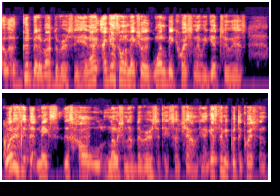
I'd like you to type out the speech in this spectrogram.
a, a good bit about diversity, and I, I guess I want to make sure one big question that we get to is what is it that makes this whole notion of diversity so challenging? I guess let me put the question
